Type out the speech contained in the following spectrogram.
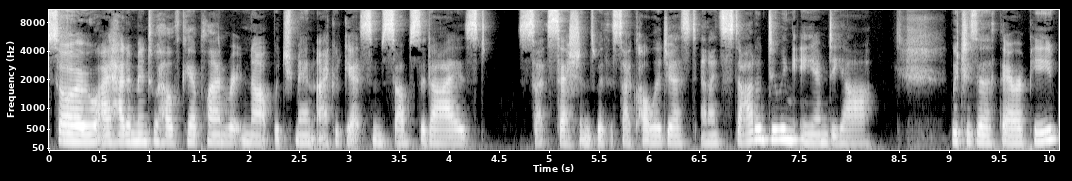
So I had a mental health care plan written up, which meant I could get some subsidized sessions with a psychologist. And I started doing EMDR, which is a therapy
